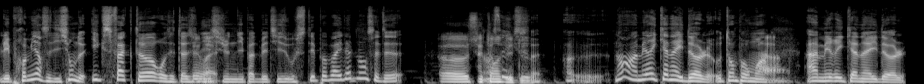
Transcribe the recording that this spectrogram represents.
les premières éditions de X Factor aux États-Unis si je ne dis pas de bêtises. Ou c'était Pop Idol? Non, c'était Euh, Non, un c'est des deux. Euh, non, American Idol, autant pour moi. Ah. American Idol.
